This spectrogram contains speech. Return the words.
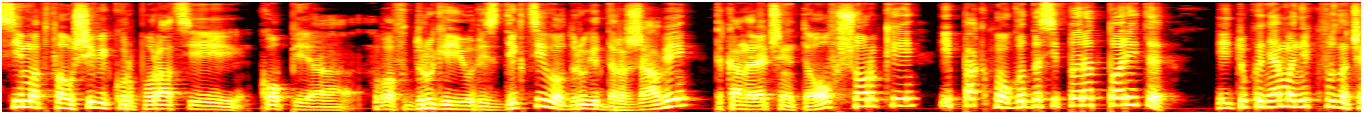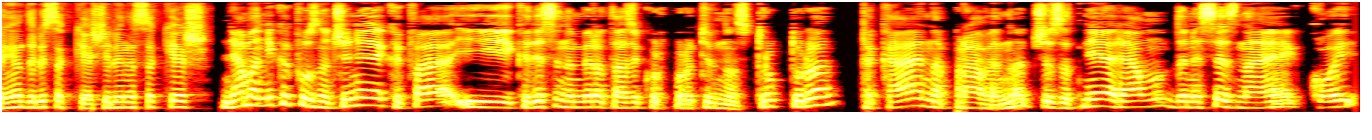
си имат фалшиви корпорации копия в други юрисдикции, в други държави, така наречените офшорки, и пак могат да си перат парите. И тук няма никакво значение дали са кеш или не са кеш. Няма никакво значение каква и къде се намира тази корпоративна структура. Така е направена, че зад нея реално да не се знае кой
